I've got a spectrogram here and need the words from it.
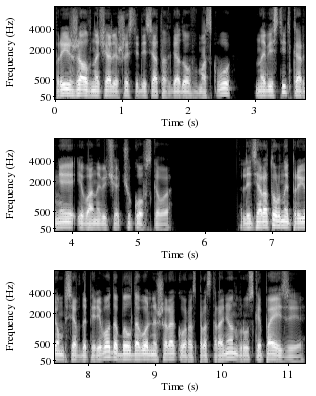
приезжал в начале 60-х годов в Москву навестить Корнея Ивановича Чуковского. Литературный прием псевдоперевода был довольно широко распространен в русской поэзии,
